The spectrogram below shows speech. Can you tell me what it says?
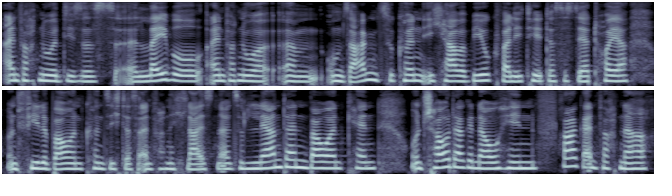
einfach nur dieses äh, Label, einfach nur ähm, um sagen zu können, ich habe Bioqualität, das ist sehr teuer und viele Bauern können sich das einfach nicht leisten. Also lern deinen Bauern kennen und schau da genau hin, frag einfach nach.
